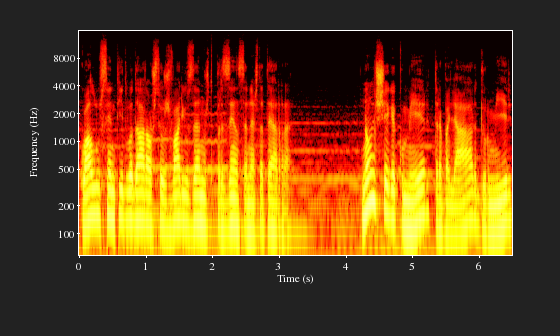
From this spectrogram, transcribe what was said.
qual o sentido a dar aos seus vários anos de presença nesta terra. Não lhe chega a comer, trabalhar, dormir,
